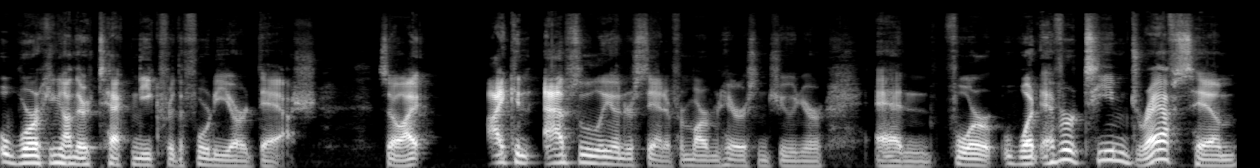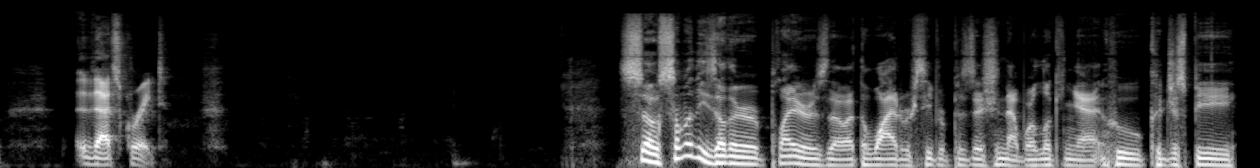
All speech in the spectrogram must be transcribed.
working on their technique for the forty yard dash. So I I can absolutely understand it from Marvin Harrison Jr. and for whatever team drafts him, that's great. So some of these other players, though, at the wide receiver position that we're looking at, who could just be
